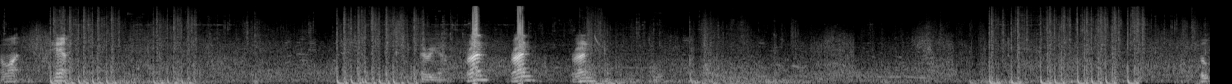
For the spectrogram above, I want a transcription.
I want him. There we go. Run, run, run. Oh.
